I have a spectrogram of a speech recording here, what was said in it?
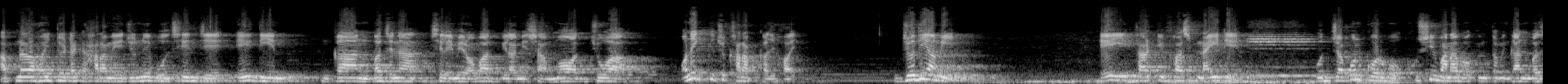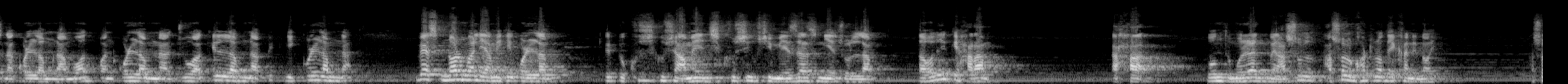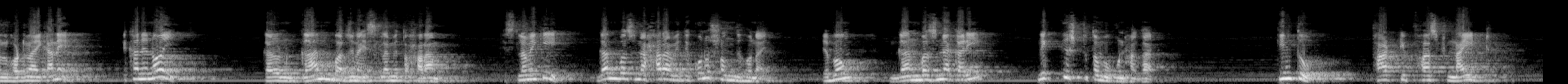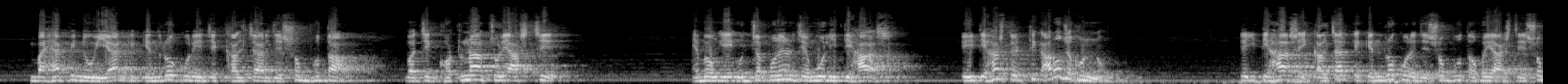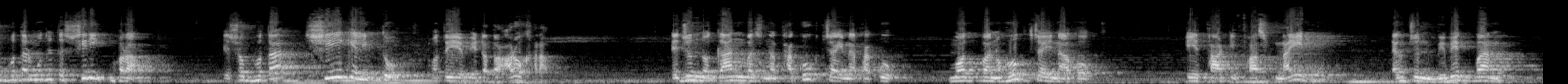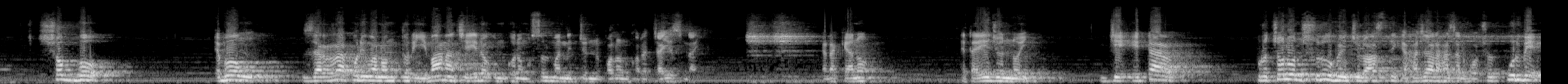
আপনারা হয়তো এটাকে হারাম এই জন্যই বলছেন যে, এই দিন গান, বাজনা ছেলে মেয়ের অবাধ বিলামেশা মদ, জুয়া, অনেক কিছু খারাপ কাজ হয়। যদি আমি এই থার্টি ফার্স্ট নাইটে উদযাপন করব, খুশি মানাবো, কিন্তু আমি গান, বাজনা করলাম না, মদ, পান করলাম না, জুয়া খেললাম না পিকনিক করলাম না বেশ নর্মালি আমি কি করলাম? একটু খুশি খুশি আমেজ, খুশি খুশি মেজাজ নিয়ে চললাম। তাহলে কি হারাম? আহা, বন্ধু মনে রাখবেন, আসল আসল ঘটনা তো এখানে নয়। আসল ঘটনা এখানে? এখানে নয়। কারণ গান বাজনা ইসলামে তো হারাম। ইসলামে কি? গান বাজনা হারাম, এতে কোনো সন্দেহ নাই। এবং গান বাজনাকারী নিকৃষ্টতম গুণাগার। কিন্তু থার্টি ফার্স্ট নাইট বা হ্যাপি নিউ ইয়ারকে কেন্দ্র করে যে কালচার, যে সভ্যতা বা যে ঘটনা চলে আসছে এবং এই উদযাপনের যে মূল ইতিহাস, এই ইতিহাস তো এর থেকে আরও জঘন্য। এই ইতিহাস, এই কালচারকে কেন্দ্র করে যে সভ্যতা হয়ে আসছে, এই সভ্যতার মধ্যে তো শিরিক ভরা। এই সভ্যতা শিরিকে লিপ্ত, অতএব এটা তো আরও খারাপ। এজন্য গান বাজনা থাকুক, চাই না থাকুক মদপান হোক, চাই না হোক, এ থার্টি ফার্স্ট নাইট একজন বিবেকবান, সভ্য এবং যার্রা পরিমাণ অন্তরে ইমান আছে, এরকম কোন মুসলমানের জন্য পালন করা জায়েজ নাই। এটা কেন? এটা এই জন্যই যে এটার প্রচলন শুরু হয়েছিল আজ থেকে হাজার হাজার বছর পূর্বে।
